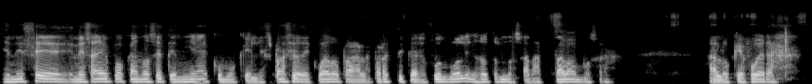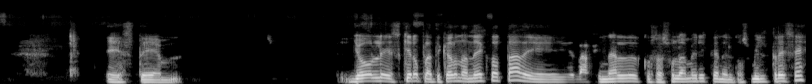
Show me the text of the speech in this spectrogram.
en, ese, en esa época no se tenía como que el espacio adecuado para la práctica de fútbol y nosotros nos adaptábamos a, a lo que fuera. Este, yo les quiero platicar una anécdota de la final Cruz Azul América en el 2013.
